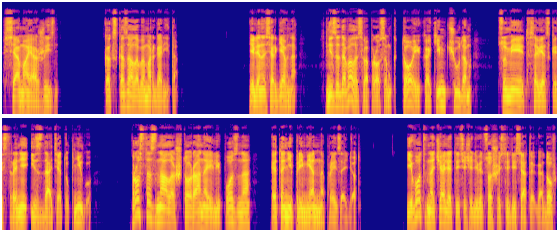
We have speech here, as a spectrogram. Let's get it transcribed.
вся моя жизнь, как сказала бы Маргарита. Елена Сергеевна не задавалась вопросом, кто и каким чудом сумеет в советской стране издать эту книгу, просто знала, что рано или поздно это непременно произойдет. И вот в начале 1960-х годов,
